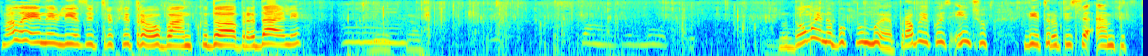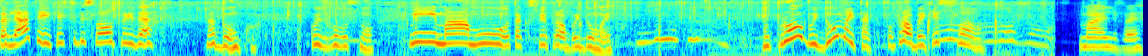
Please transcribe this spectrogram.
Малини влізуть в трьохлітрову банку. Добре, далі. Ну, думай на букву Ми. Пробуй якусь іншу літеру після М підставляти, якесь тобі слово прийде на думку. Якусь голосну. Мій, маму, так собі пробуй, думай. Ну пробуй, думай так, попробуй якесь слово. Мальви,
